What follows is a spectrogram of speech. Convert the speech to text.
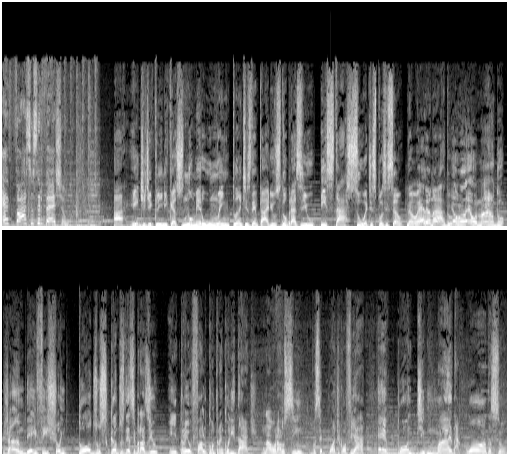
é fácil ser fashion. A rede de clínicas número 1 um em implantes dentários do Brasil está à sua disposição. Não é, Leonardo? Eu, Leonardo, já andei e show em todos os cantos desse Brasil. Então eu falo com tranquilidade. Na Oral Sim, você pode confiar. É bom demais da conta, senhor.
